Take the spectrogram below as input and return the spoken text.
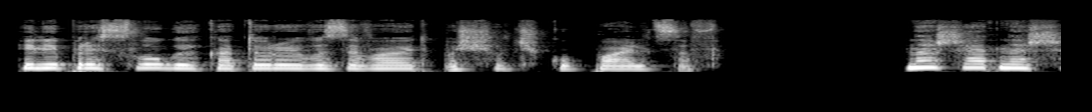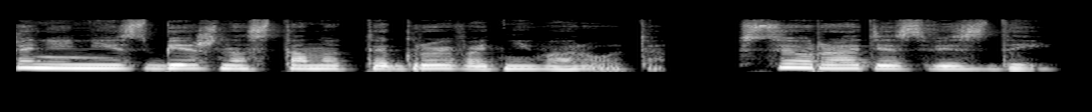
или прислугой, которые вызывают по щелчку пальцев. Наши отношения неизбежно станут игрой в одни ворота. Все ради звезды.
